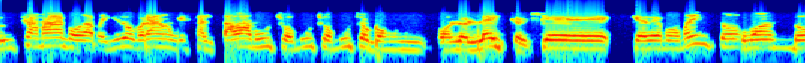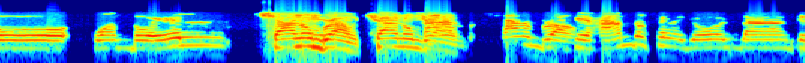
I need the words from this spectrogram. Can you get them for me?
un chamaco de apellido Brown que saltaba mucho, mucho, mucho con, con los Lakers, que, que de momento cuando, cuando él... Shannon Brown, Shannon Brown. Shannon Brown, quejándose de Jordan, que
